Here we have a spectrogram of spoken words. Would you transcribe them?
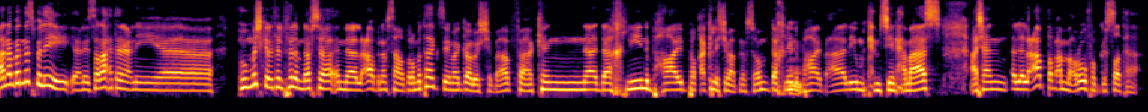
أنا بالنسبة لي يعني صراحة يعني آه هو مشكلة الفيلم نفسه إن الألعاب نفسها ظلمتك زي ما قالوا الشباب فكنا داخلين بهايب بقى كل الشباب نفسهم داخلين بهايب عالي ومتحمسين حماس عشان الألعاب طبعا معروفة بقصتها.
